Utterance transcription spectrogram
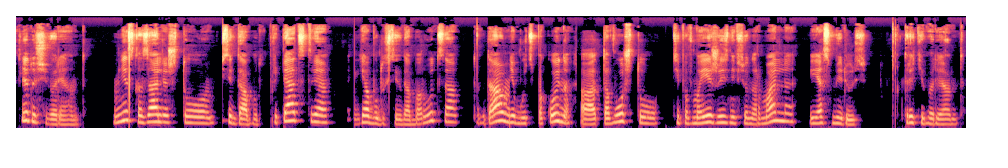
Следующий вариант. Мне сказали, что всегда будут препятствия, я буду всегда бороться, тогда мне будет спокойно от того, что типа в моей жизни все нормально, и я смирюсь. Третий вариант.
